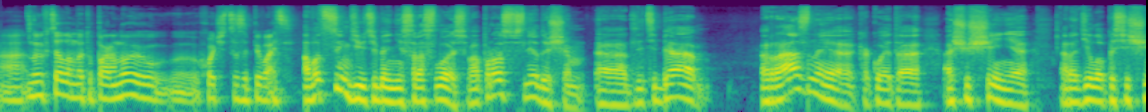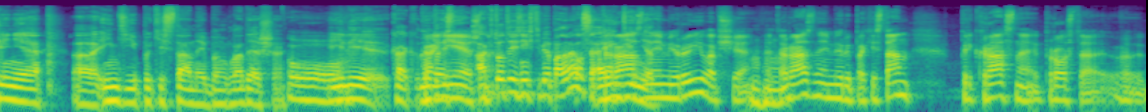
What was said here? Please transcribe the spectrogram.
А, ну и в целом эту паранойю э, хочется запивать. А вот с Индией у тебя не срослось. Вопрос в следующем. Э, для тебя разные какое-то ощущение родило посещение э, Индии, Пакистана и Бангладеша? О, Или как? Ну, конечно. Есть, а кто-то из них тебе понравился, а Это Индия разные нет? миры вообще. Угу. Это разные миры. Пакистан прекрасно, просто,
